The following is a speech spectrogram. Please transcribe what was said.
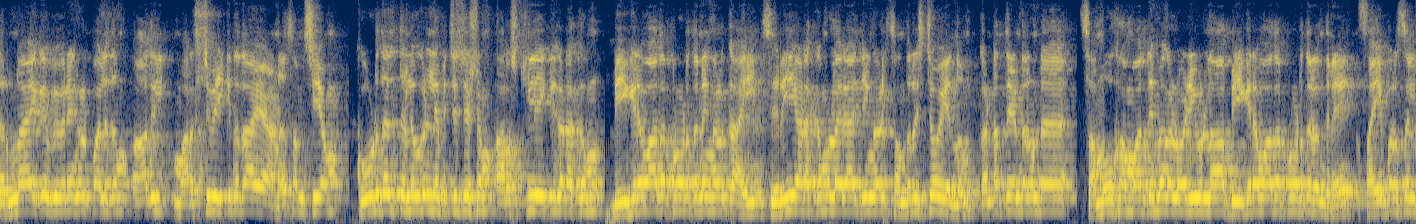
നിർണായക വിവരങ്ങൾ പലതും അതിൽ മറച്ചുവെക്കുന്നതായാണ് സംശയം. കൂടുതൽ തെളിവുകൾ ലഭിച്ച ശേഷം അറസ്റ്റിലേക്ക് കടക്കും. ഭീകരവാദ പ്രവർത്തനങ്ങൾക്കായി സിറിയ അടക്കമുള്ള രാജ്യങ്ങൾ സന്ദർശിച്ചോ എന്നും കണ്ടെത്തേണ്ടതുണ്ട്. സമൂഹ മാധ്യമങ്ങൾ വഴിയുള്ള ഭീകരവാദ പ്രവർത്തനത്തിന് സൈബർ സെൽ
